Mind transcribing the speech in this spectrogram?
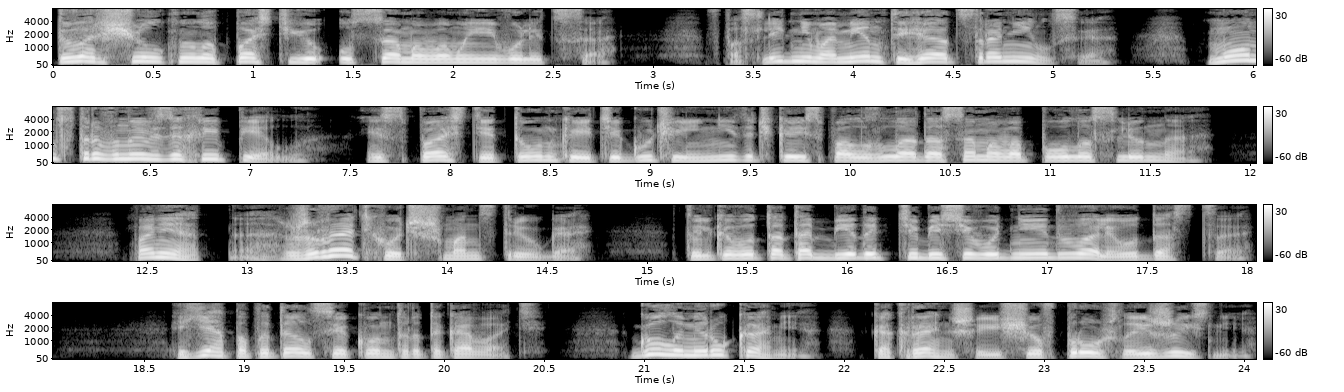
Тварь щелкнула пастью у самого моего лица. В последний момент я отстранился. Монстр вновь захрипел. Из пасти тонкой тягучей ниточкой сползла до самого пола слюна. Понятно. Жрать хочешь, монстрюга? Только вот отобедать тебе сегодня едва ли удастся. Я попытался контратаковать. Голыми руками, как раньше, еще в прошлой жизни.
